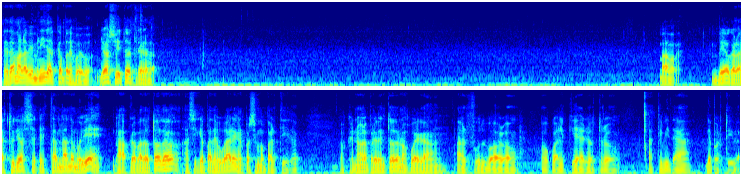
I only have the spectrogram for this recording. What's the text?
Te damos la bienvenida al campo de juego. Yo soy tu entrenador. Vamos a ver. Veo que los estudios se te están dando muy bien. Los has probado todos Así que puedes jugar en el próximo partido. Los que no lo prueben todo no juegan al fútbol o, cualquier otra actividad deportiva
